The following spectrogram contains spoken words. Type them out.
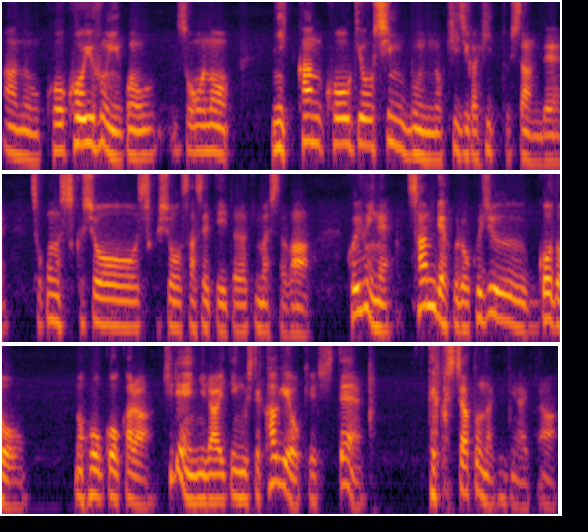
あの、こう、こういうふうに、この、その、日刊工業新聞の記事がヒットしたんで、そこのスクショをスクショさせていただきましたが、こういうふうにね、365度の方向から綺麗にライティングして影を消して、テクスチャー取んなきゃいけないから、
